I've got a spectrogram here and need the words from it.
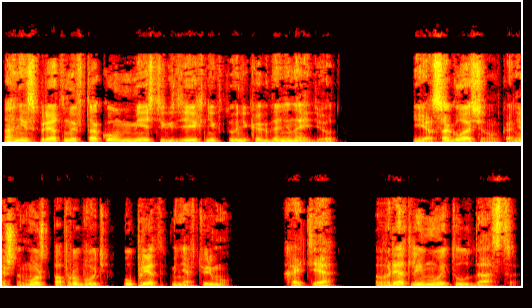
они спрятаны в таком месте, где их никто никогда не найдет. Я согласен, он, конечно, может попробовать упрятать меня в тюрьму. Хотя, вряд ли ему это удастся.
